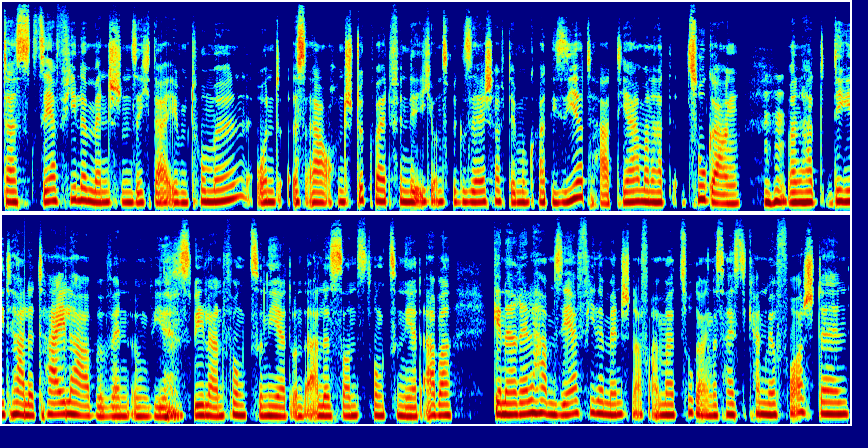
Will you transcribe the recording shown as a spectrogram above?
dass sehr viele Menschen sich da eben tummeln und es ja auch ein Stück weit, finde ich, unsere Gesellschaft demokratisiert hat. Ja, man hat Zugang, mhm. man hat digitale Teilhabe, wenn irgendwie das WLAN funktioniert und alles sonst funktioniert. Aber generell haben sehr viele Menschen auf einmal Zugang. Das heißt, ich kann mir vorstellen,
